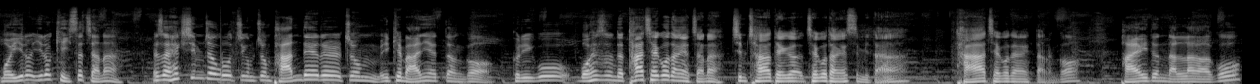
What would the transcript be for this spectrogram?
뭐 이러, 이렇게 있었잖아. 그래서 핵심적으로 지금 좀 반대를 좀 이렇게 많이 했던 거. 그리고 뭐 했었는데 다 제거당했잖아. 지금 다 제거, 제거당했습니다. 다 제거당했다는 거. 바이든 날라가고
